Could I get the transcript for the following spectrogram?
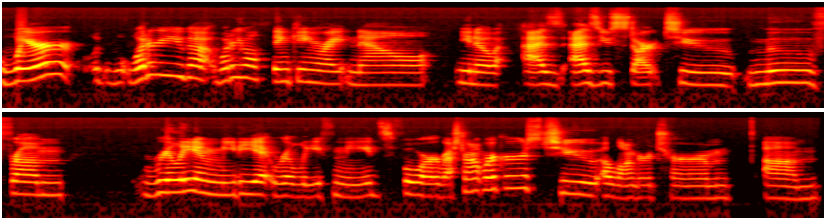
where, what are you got? What are you all thinking right now? You know, as as you start to move from really immediate relief needs for restaurant workers to a longer term um,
